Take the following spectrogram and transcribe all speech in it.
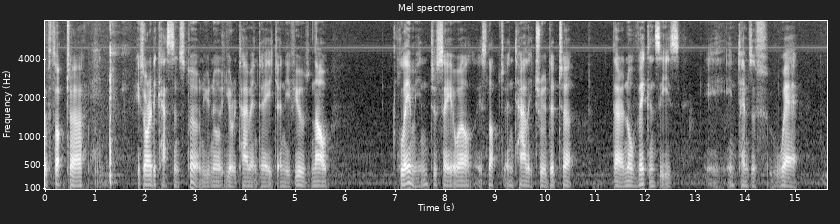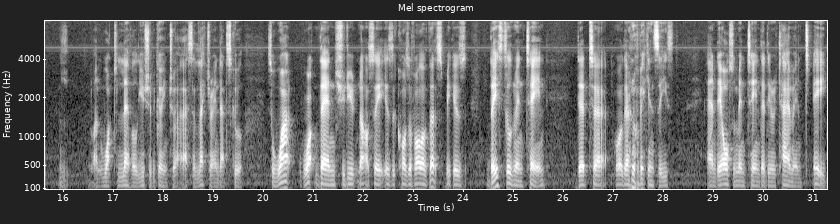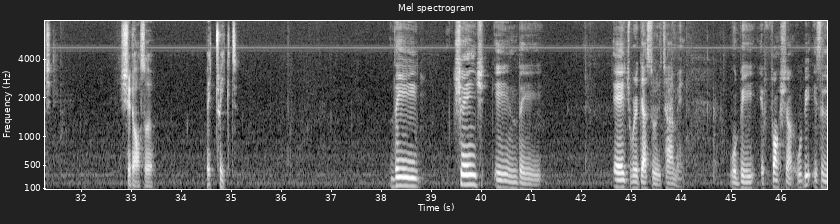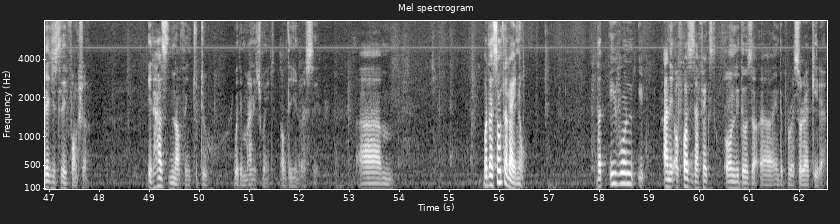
I've thought uh, it's already cast in stone, you know, your retirement age. And if you're now claiming to say, well, it's not entirely true that uh, there are no vacancies in terms of where on what level you should be going to as a lecturer in that school. So what, what then should you now say is the cause of all of this? Because they still maintain that, uh, well, there are no vacancies, and they also maintain that the retirement age should also be tweaked. The change in the age with regards to retirement will be a function, will be, it's a legislative function. It has nothing to do with the management of the university. Um, but there's something I know, that even, if, and of course it affects only those uh, in the professorial cadre.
